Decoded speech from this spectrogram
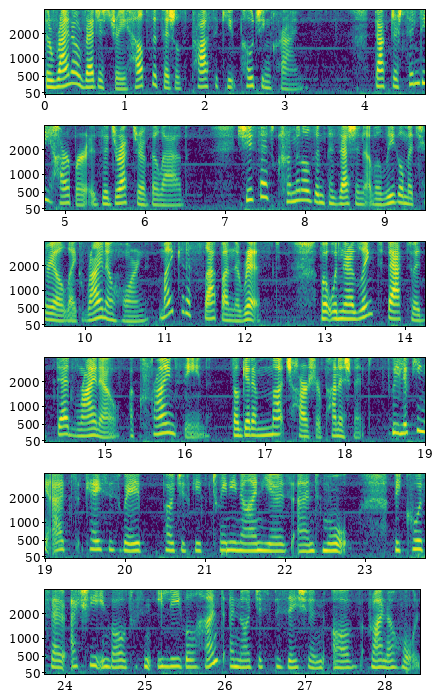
The Rhino Registry helps officials prosecute poaching crimes. Dr. Cindy Harper is the director of the lab. She says criminals in possession of illegal material like rhino horn might get a slap on the wrist, but when they're linked back to a dead rhino, a crime scene, they'll get a much harsher punishment. We're looking at cases where poachers get 29 years and more because they're actually involved with an illegal hunt and not just possession of rhino horn.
